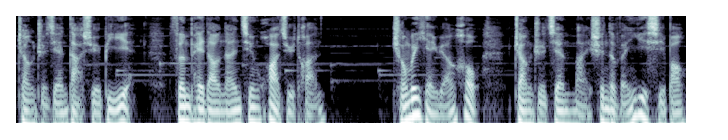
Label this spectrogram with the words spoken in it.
张志坚大学毕业，分配到南京话剧团。成为演员后，张志坚满身的文艺细胞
